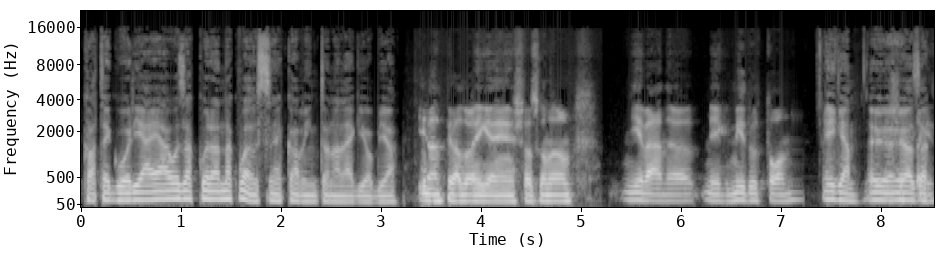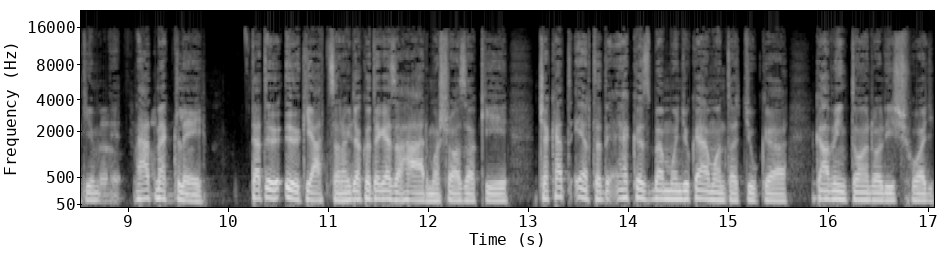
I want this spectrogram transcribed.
kategóriájához, akkor annak valószínűleg Covington a legjobbja. Igen, például igen, én is azt gondolom. Nyilván uh, még Middleton. Igen, ő, ő az, aki... Hát meg Clay. Tehát ő, ők játszanak, gyakorlatilag ez a hármas az, aki, csak hát érted, eközben mondjuk elmondhatjuk uh, Covingtonról is, hogy,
